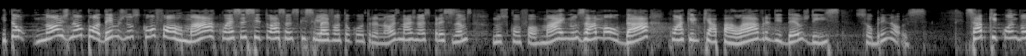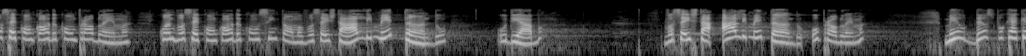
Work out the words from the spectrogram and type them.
Então, nós não podemos nos conformar com essas situações que se levantam contra nós, mas nós precisamos nos conformar e nos amoldar com aquilo que a palavra de Deus diz sobre nós. Sabe que quando você concorda com o problema, quando você concorda com o sintoma, você está alimentando o diabo? Você está alimentando o problema? Meu Deus, por que, é que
